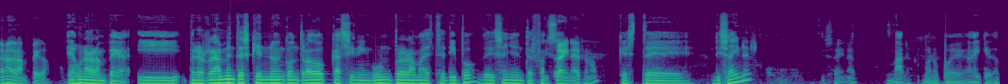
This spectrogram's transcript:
una gran pega. Es una gran pega. Y, pero realmente es que no he encontrado casi ningún programa de este tipo de diseño de interfaz. Designer, ¿no? Que esté. ¿Designer? Designer. Vale, bueno, pues ahí queda.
